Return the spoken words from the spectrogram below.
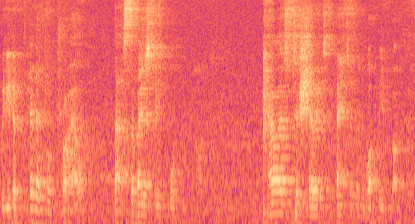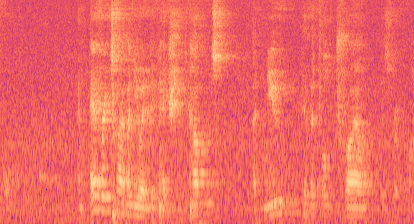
We need a pivotal trial. That's the most important part. Powered to show it's better than what we've got before. And every time a new indication comes, a new pivotal trial is required.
